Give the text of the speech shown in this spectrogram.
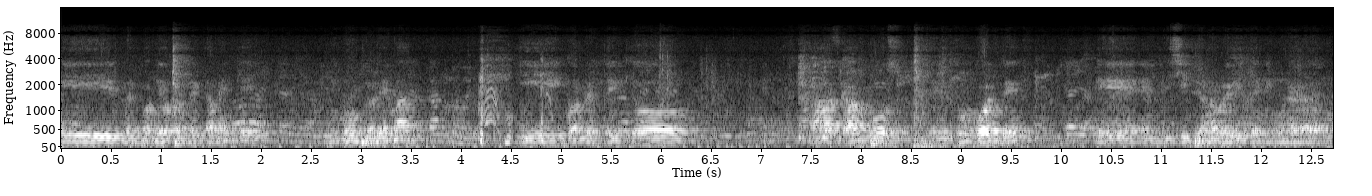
y respondió perfectamente, ningún problema. Y con respecto a Campos, eh, fue un golpe, eh, en principio no reviste ninguna gravedad.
